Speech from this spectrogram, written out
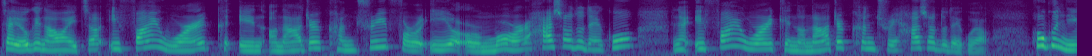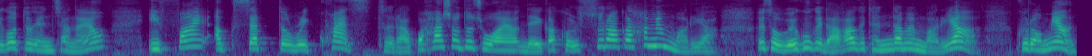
자 여기 나와 있죠. If I work in another country for a year or more 하셔도 되고 그냥 if I work in another country 하셔도 되고요. 혹은 이것도 괜찮아요. If I accept the request라고 하셔도 좋아요. 내가 그걸 수락을 하면 말이야. 그래서 외국에 나가게 된다면 말이야. 그러면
